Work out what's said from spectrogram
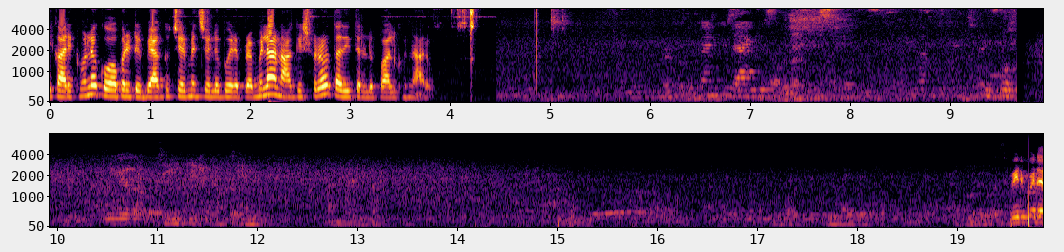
ఈ కార్యక్రమంలో cooperative bank chairman Chelluboyina Pramila Nageswararao తదితరులు పాల్గొన్నారు. స్పీడ్ పెట్టి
